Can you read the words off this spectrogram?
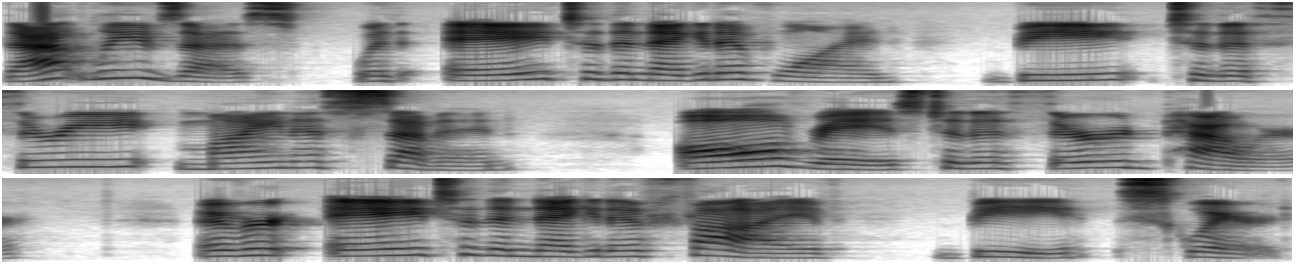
That leaves us with a to the negative 1, b to the 3 minus 7, all raised to the third power, over a to the negative 5, b squared.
